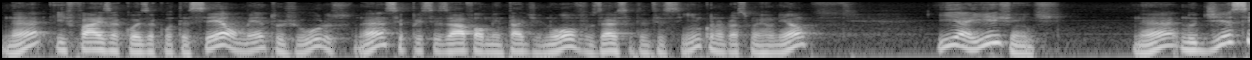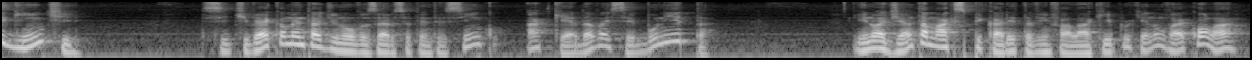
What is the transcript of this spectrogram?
né, e faz a coisa acontecer, aumenta os juros. Né? Se precisava aumentar de novo, 0,75 na próxima reunião. E aí, gente, né, no dia seguinte, se tiver que aumentar de novo 0,75, a queda vai ser bonita. E não adianta Max Picareta vir falar aqui porque não vai colar.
